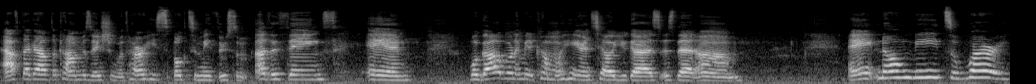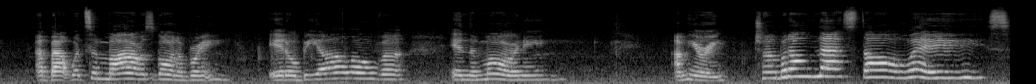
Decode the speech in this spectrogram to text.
After I got off the conversation with her, he spoke to me through some other things and what God wanted me to come on here and tell you guys is that um ain't no need to worry about what tomorrow's gonna bring. It'll be all over in the morning. I'm hearing trouble don't last always.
